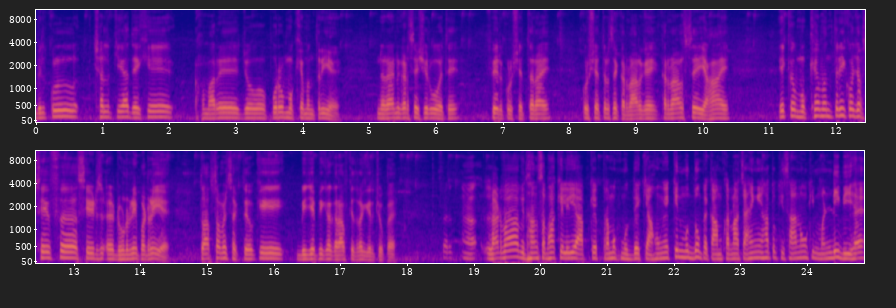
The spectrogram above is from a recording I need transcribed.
बिल्कुल छल किया। देखिए हमारे जो पूर्व मुख्यमंत्री हैं नारायणगढ़ से शुरू हुए थे, फिर कुरुक्षेत्र आए। कुरुक्षेत्र से करनाल गए। करनाल से यहाँ आए। एक मुख्यमंत्री को जब सेफ़ सीट ढूंढनी पड़ रही है तो आप समझ सकते हो कि बीजेपी का ग्राफ कितना गिर चुका है। सर लाडवा विधानसभा के लिए आपके प्रमुख मुद्दे क्या होंगे? किन मुद्दों पे काम करना चाहेंगे? यहाँ तो किसानों की मंडी भी है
